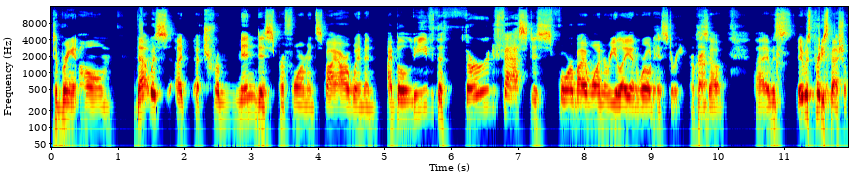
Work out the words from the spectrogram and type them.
to bring it home. That was a, a tremendous performance by our women. I believe the third fastest four by one relay in world history. Okay. So uh, it was it was pretty special.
